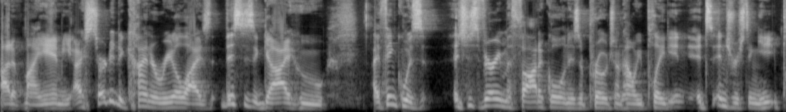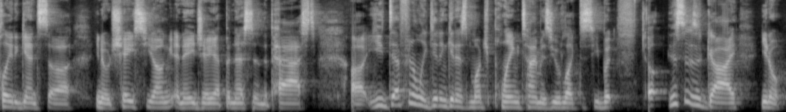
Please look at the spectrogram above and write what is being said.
out of Miami, I started to kind of realize this is a guy who I think was it's just very methodical in his approach on how he played. It's interesting. He played against uh, you know Chase Young and AJ Epenesa in the past. Uh, he definitely didn't get as much playing time as you would like to see, but uh, this is a guy. You know,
